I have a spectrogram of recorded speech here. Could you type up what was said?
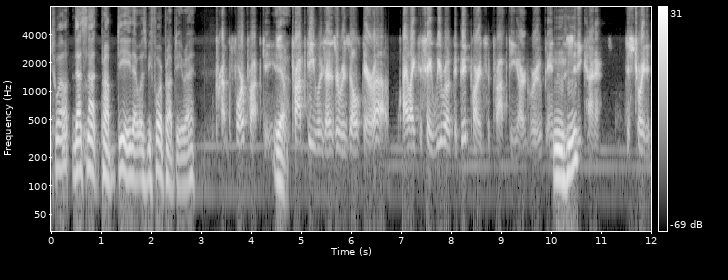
12. That's not Prop D. That was before Prop D, right? Prop- Before Prop D. Yeah. So Prop D was as a result thereof. I like to say we wrote the good parts of Prop D, our group, and Mhm. the city kind of destroyed it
